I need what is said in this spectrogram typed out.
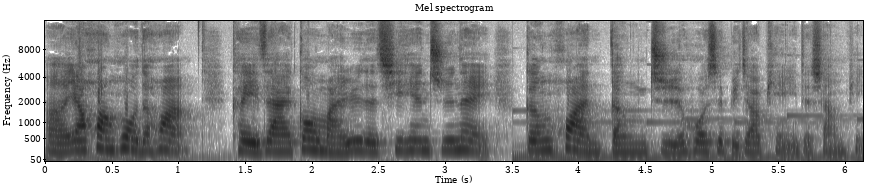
呃，要换货的话，可以在购买日的七天之内更换等值或是比较便宜的商品。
